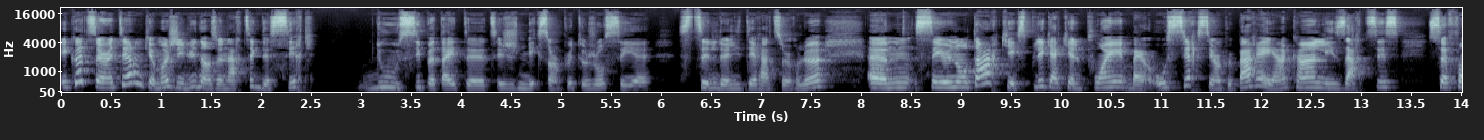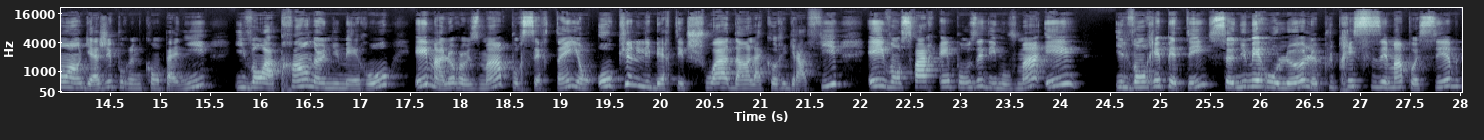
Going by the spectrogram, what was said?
Écoute, c'est un terme que moi j'ai lu dans un article de cirque, d'où aussi peut-être, euh, tu sais, je mixe un peu toujours ces euh, styles de littérature-là. c'est un auteur qui explique à quel point, ben, au cirque, c'est un peu pareil, hein, quand les artistes se font engager pour une compagnie, ils vont apprendre un numéro et malheureusement, pour certains, ils n'ont aucune liberté de choix dans la chorégraphie et ils vont se faire imposer des mouvements et ils vont répéter ce numéro-là le plus précisément possible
